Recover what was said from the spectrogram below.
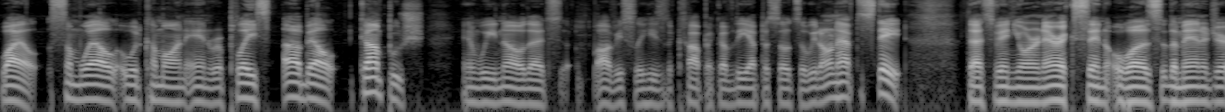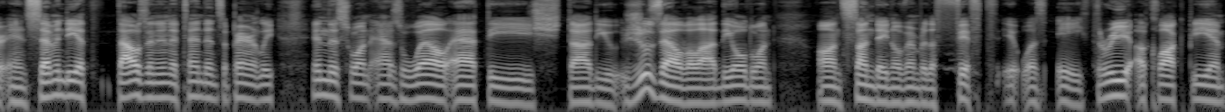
while Samuel would come on and replace Abel Campos. And we know that obviously he's the topic of the episode, so we don't have to state that Sven Göran Eriksson was the manager and 70th thousand in attendance apparently in this one as well at the Stadio José Alvalade, the old one, on Sunday, November the 5th. It was a 3 o'clock p.m.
